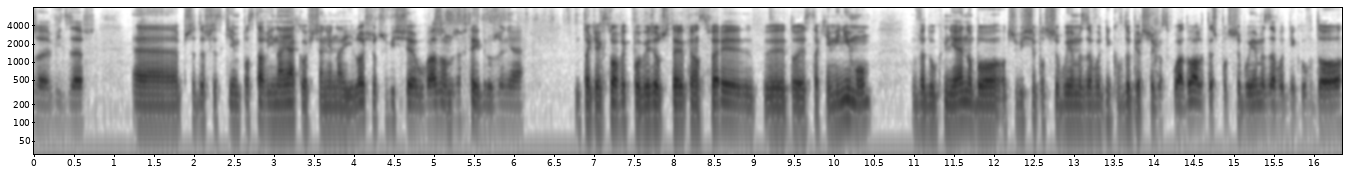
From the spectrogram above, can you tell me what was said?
że Widzew przede wszystkim postawi na jakość, a nie na ilość. Oczywiście uważam, że w tej drużynie tak jak Sławek powiedział, cztery transfery y, to jest takie minimum według mnie, no bo oczywiście potrzebujemy zawodników do pierwszego składu, ale też potrzebujemy zawodników do,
